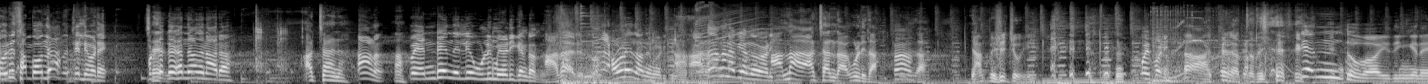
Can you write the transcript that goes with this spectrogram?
ഒരു സംഭവം ഇവിടെ. ഗൃഹനാഥൻ ആരാ? അച്ഛാനാ. ആണ്. അപ്പൊ എന്റെ നെല്ലിയ ഉള്ളി മേടിക്കേണ്ടത്. അതായിരുന്നു. അവളെ അങ്ങനെയൊക്കെ മേടിക്കുന്നത്. അങ്ങനെയൊക്കെയാന്ന് മേടിക്കും. അന്നാ അച്ഛന്റെ ഉള്ളിതാ ഉള്ളിതാ. ഞാൻ പിടിച്ചു പോയി. പോയി പണി. ആ ഇപ്പൊ കത്തത് എന്തുവാ ഇതിങ്ങനെ?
